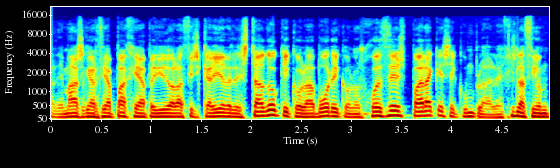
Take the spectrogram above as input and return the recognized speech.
Además, García Paje ha pedido a la Fiscalía del Estado que colabore con los jueces para que se cumpla la legislación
